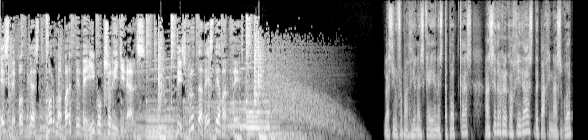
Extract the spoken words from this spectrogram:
Este podcast forma parte de Evox Originals. Disfruta de este avance. Las informaciones que hay en este podcast han sido recogidas de páginas web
